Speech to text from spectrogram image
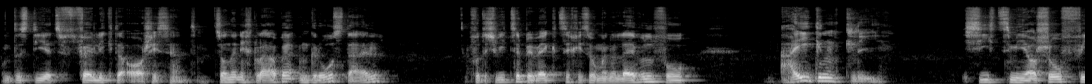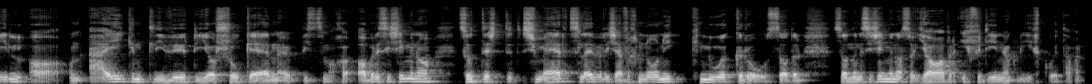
und dass die jetzt völlig den Anschiss haben, sondern ich glaube, ein Großteil von der Schweizer bewegt sich in so einem Level von eigentlich schießt es mir ja schon viel an. Und eigentlich würde ich ja schon gerne etwas machen. Aber es ist immer noch so, der Schmerzlevel ist einfach noch nicht genug groß, oder? Sondern es ist immer noch so, ja, aber ich verdiene ja gleich gut. Aber,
